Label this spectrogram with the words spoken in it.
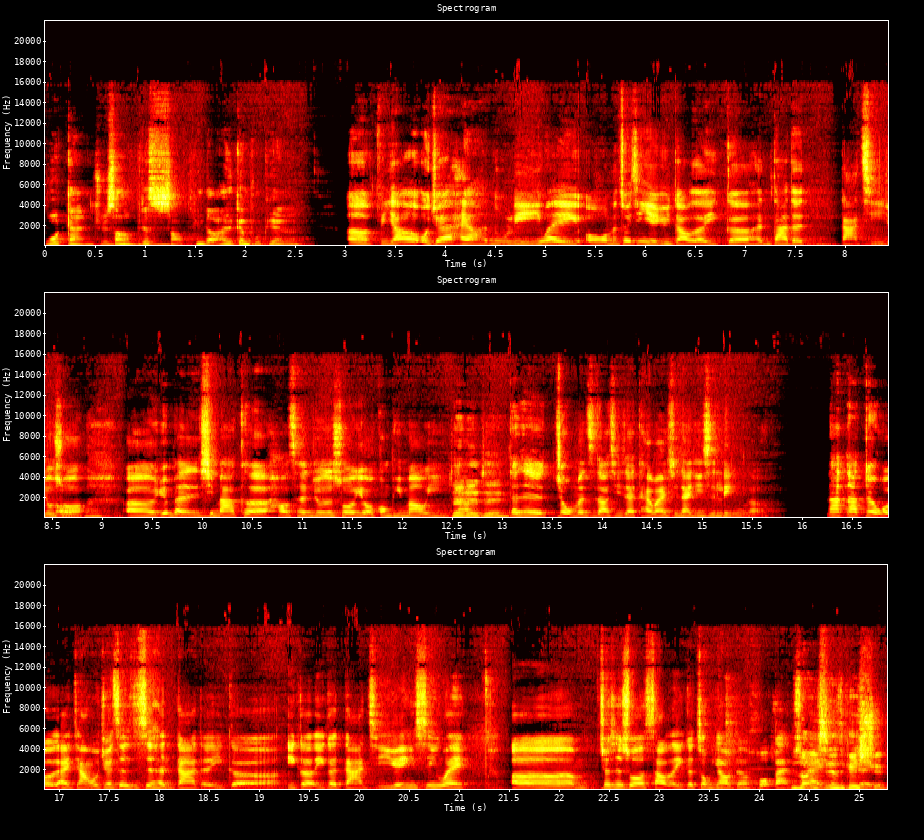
我感觉上比较少听到，还是更普遍呢？呃，比较我觉得还要很努力，因为哦，我们最近也遇到了一个很大的打击，就是说，呃，原本星巴克号称就是说有公平贸易，对对对，但是就我们知道，其实，在台湾现在已经是零了。那那对我来讲，我觉得这是很大的一个一个一个打击，原因是因为。呃，就是说少了一个重要的伙伴。你说你之前是可以选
